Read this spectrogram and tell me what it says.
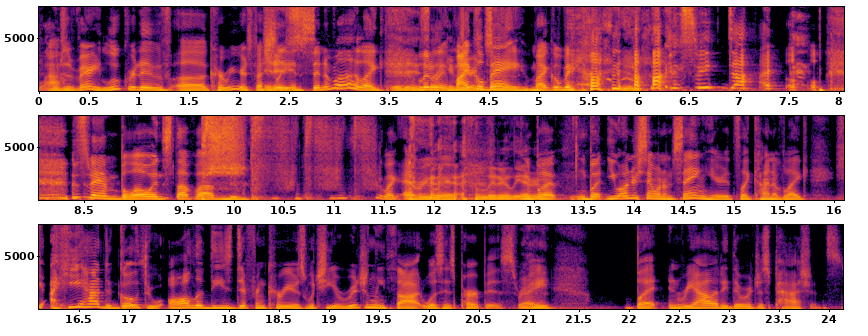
Wow. which is a very lucrative uh, career, especially in cinema. Like It is, literally, like, Michael Bay, cinema. Michael Bay on, on speed dial. this man blowing stuff up like everywhere. Literally, everywhere. But but you understand what I'm saying here. It's like kind of like he, he had to go through all of these different careers, which he originally thought was his purpose, right? But in reality, they were just passions.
